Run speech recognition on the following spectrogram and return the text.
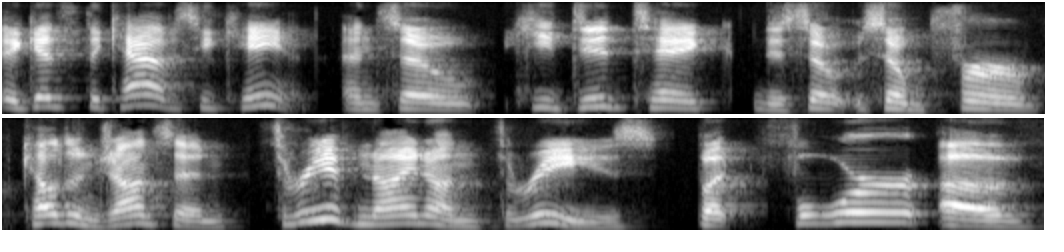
against the Cavs he can't. And so he did take so so for Keldon Johnson, 3 of 9 on threes, but 4 of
